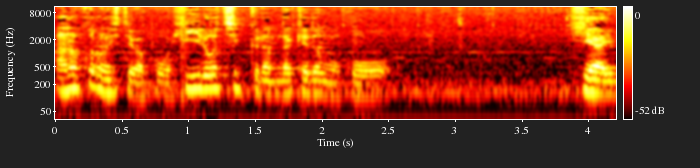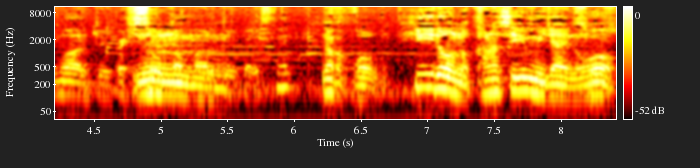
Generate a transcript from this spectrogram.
あの頃にしてはこうヒーローチックなんだけどもこう悲哀もあるというか悲壮感もあるというかですね、なんかこうヒーローの悲しみみたいのを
